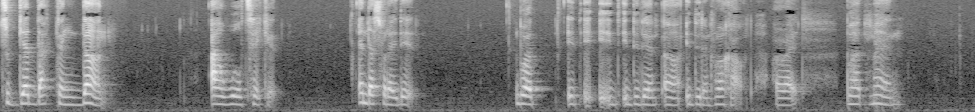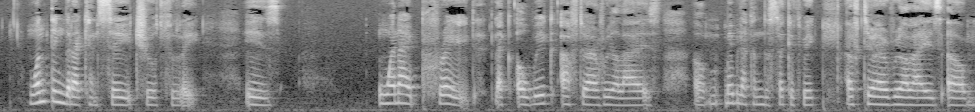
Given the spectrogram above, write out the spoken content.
to get that thing done, I will take it. And that's what I did. But it it, it, it didn't uh, it didn't work out. All right. But man, one thing that I can say truthfully is when I prayed, like a week after I realized, um, maybe like in the second week after I realized um,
